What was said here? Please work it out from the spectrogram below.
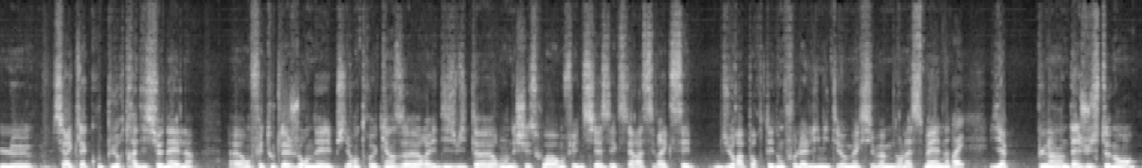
C'est vrai que la coupure traditionnelle, euh, on fait toute la journée, et puis entre 15h et 18h, on est chez soi, on fait une sieste, etc. C'est vrai que c'est dur à porter, donc il faut la limiter au maximum dans la semaine. Il y a plein d'ajustements.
